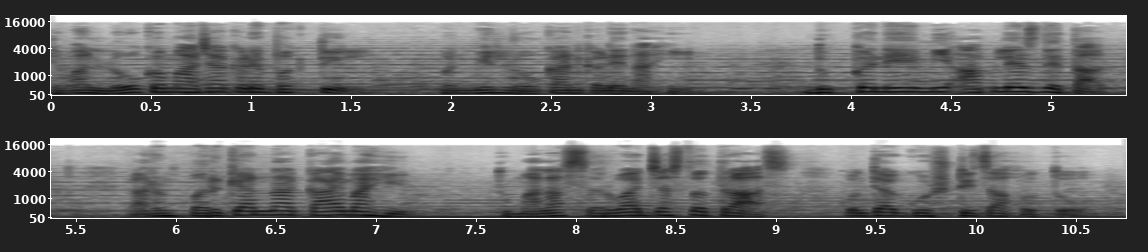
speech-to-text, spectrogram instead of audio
तेव्हा लोक माझ्याकडे बघतील पण मी लोकांकडे नाही. दुःख नेहमी आपलेच देतात. कारण परक्यांना काय माहीत तुम्हाला सर्वात जास्त त्रास कोणत्या गोष्टीचा होतो.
